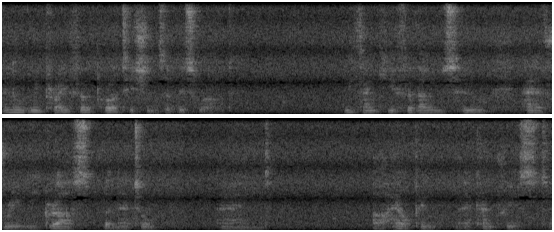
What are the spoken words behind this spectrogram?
And Lord, we pray for the politicians of this world. We thank you for those who have really grasped the nettle and are helping their countries to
